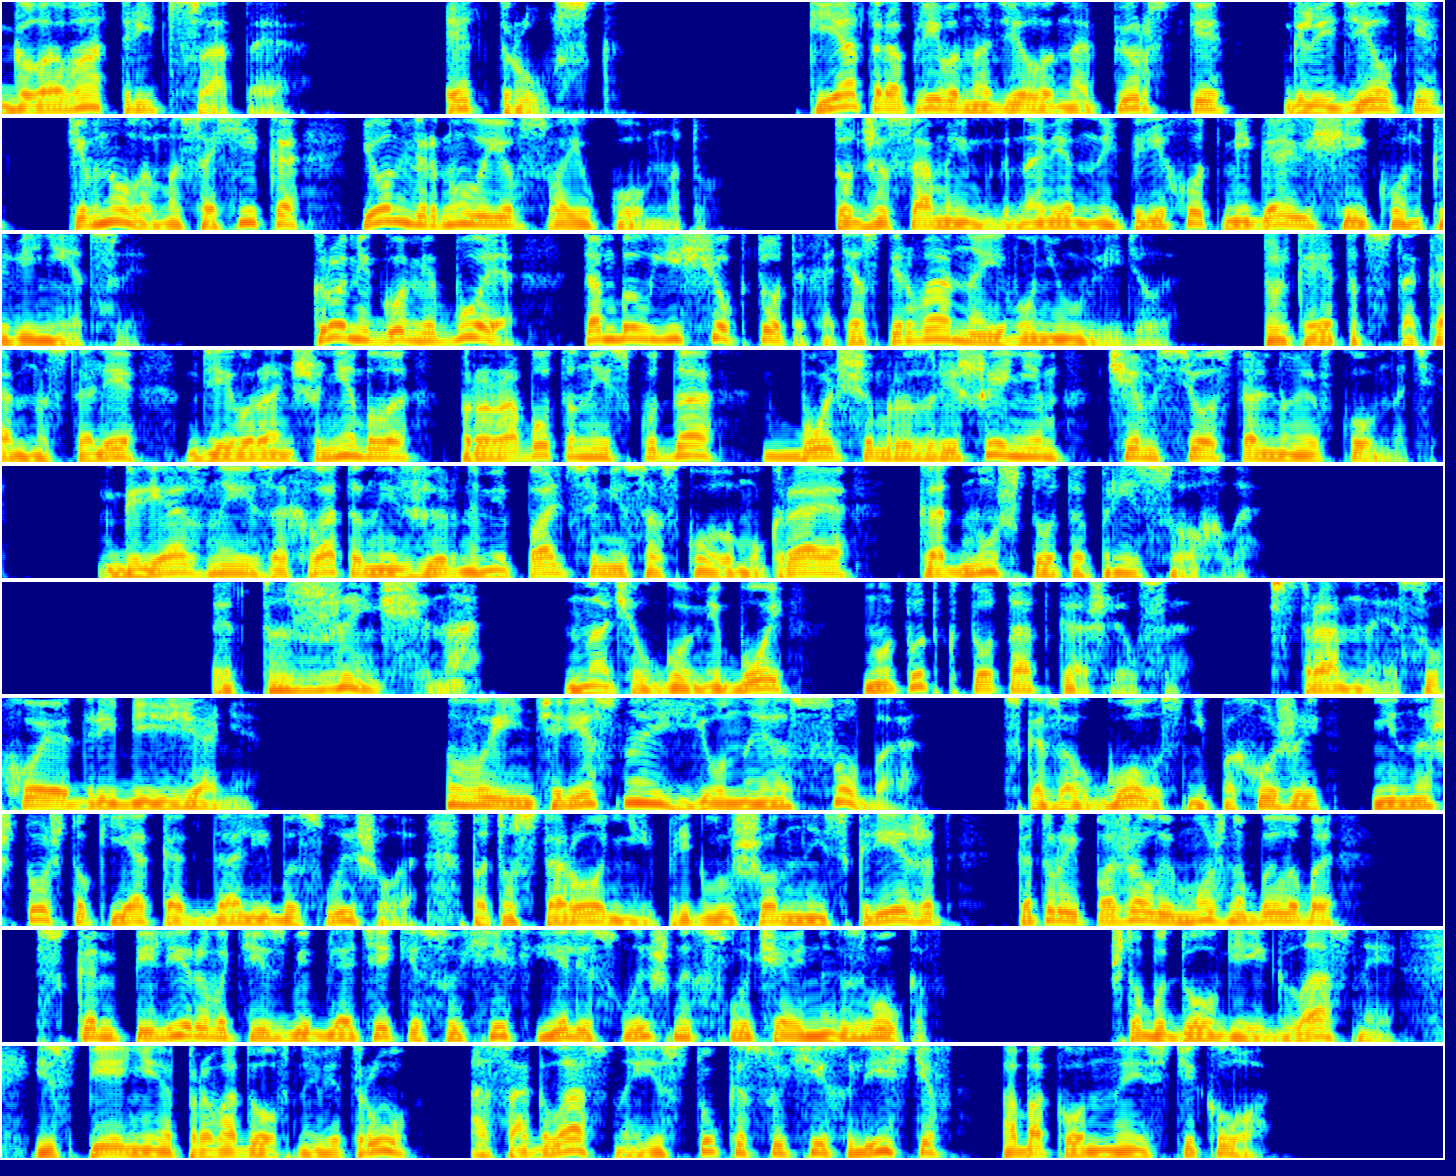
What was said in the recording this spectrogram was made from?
Глава тридцатая. Этруск. Кия торопливо надела наперстки, гляделки, кивнула Масахика, и он вернул ее в свою комнату. Тот же самый мгновенный переход, мигающая иконка Венеции. Кроме Гоми-боя, там был еще кто-то, хотя сперва она его не увидела. Только этот стакан на столе, где его раньше не было, проработанный с куда большим разрешением, чем все остальное в комнате. Грязный, захватанный жирными пальцами со сколом у края, ко дну что-то присохло. «Это женщина», — начал Гоми бой, но тут кто-то откашлялся. Странное, сухое дребезжание. «Вы интересная юная особа», — сказал голос, не похожий ни на что, что я когда-либо слышала, потусторонний, приглушенный скрежет, который, пожалуй, можно было бы скомпилировать из библиотеки сухих, еле слышных случайных звуков, чтобы долгие гласные из пения проводов на ветру, а согласные из стука сухих листьев об оконное стекло.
